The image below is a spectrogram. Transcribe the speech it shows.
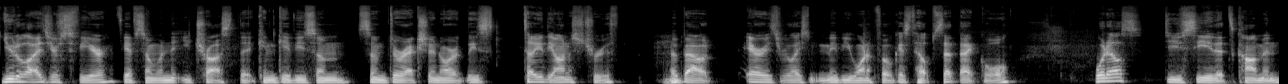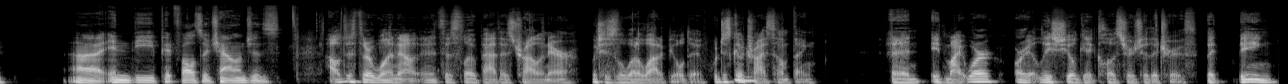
utilize your sphere if you have someone that you trust that can give you some some direction or at least tell you the honest truth mm-hmm. about areas of relation maybe you want to focus to help set that goal. What else do you see that's common uh, in the pitfalls or challenges? I'll just throw one out, and it's a slow path is trial and error, which is what a lot of people do. We'll just go mm-hmm. try something, and it might work, or at least you'll get closer to the truth. But being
